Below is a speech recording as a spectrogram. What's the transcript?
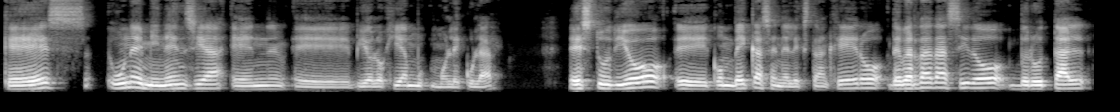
que es una eminencia en eh, biología molecular. Estudió eh, con becas en el extranjero. De verdad ha sido brutal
